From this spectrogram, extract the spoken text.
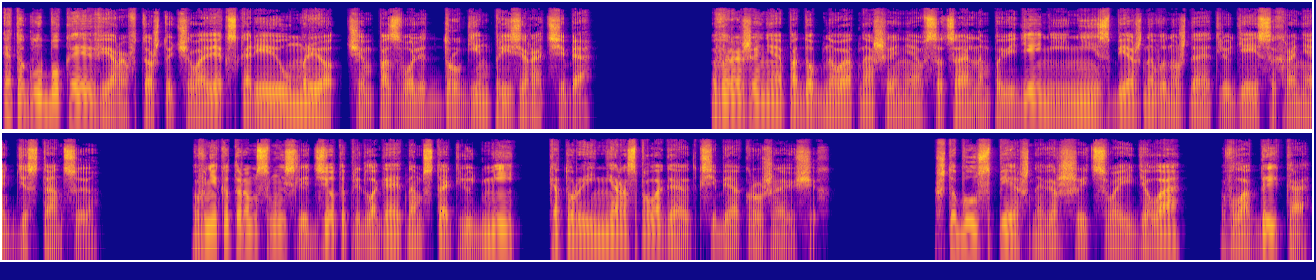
Это глубокая вера в то, что человек скорее умрет, чем позволит другим презирать себя. Выражение подобного отношения в социальном поведении неизбежно вынуждает людей сохранять дистанцию. В некотором смысле Дзёте предлагает нам стать людьми, которые не располагают к себе окружающих. Чтобы успешно вершить свои дела, владыка,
